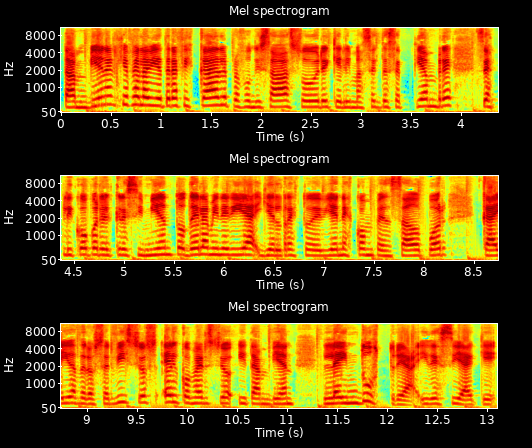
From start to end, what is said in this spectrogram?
También el jefe de la billetera fiscal profundizaba sobre que el IMASEC de septiembre se explicó por el crecimiento de la minería y el resto de bienes compensado por caídas de los servicios, el comercio y también la industria. Y decía que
